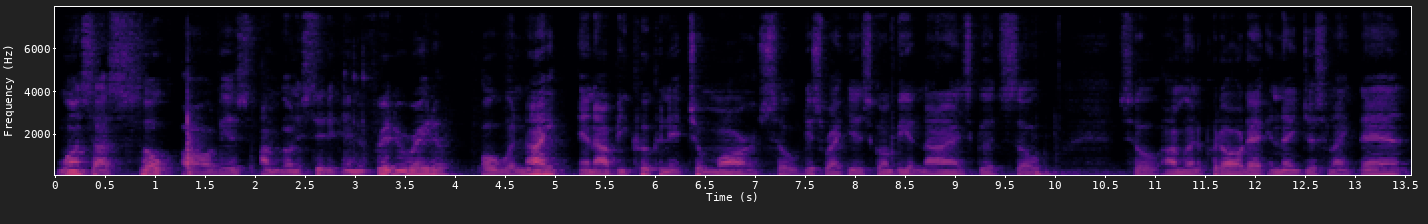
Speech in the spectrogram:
once I soak all this, I'm gonna sit it in the refrigerator overnight and I'll be cooking it tomorrow. So this right here is gonna be a nice good soak. So I'm gonna put all that in there just like that.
